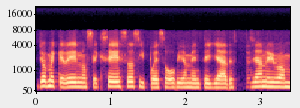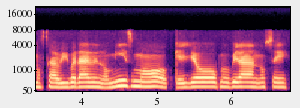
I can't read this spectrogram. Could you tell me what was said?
yo me quedé en los excesos y pues obviamente ya después ya no íbamos a vibrar en lo mismo, o que yo me hubiera, no sé,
